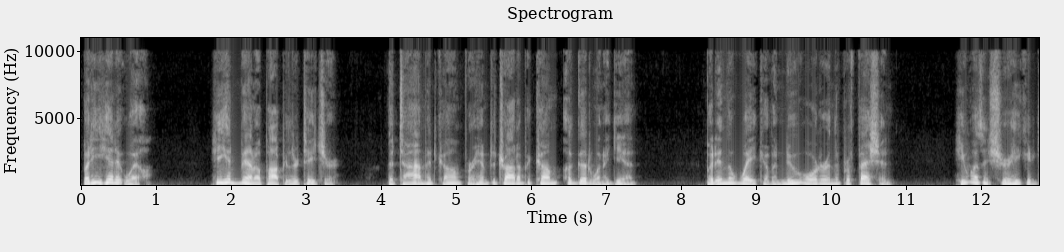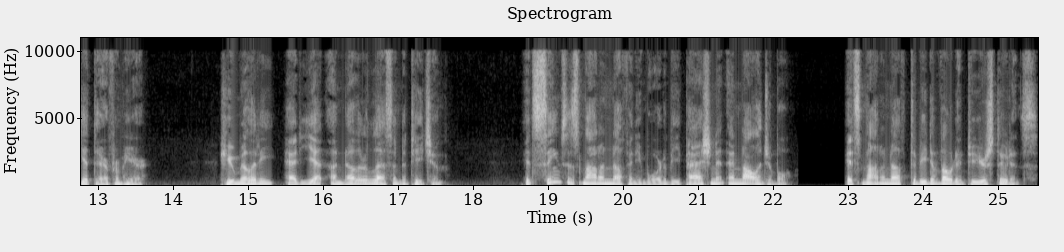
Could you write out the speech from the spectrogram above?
but he hid it well. He had been a popular teacher. The time had come for him to try to become a good one again. But in the wake of a new order in the profession, he wasn't sure he could get there from here. Humility had yet another lesson to teach him. It seems it's not enough anymore to be passionate and knowledgeable. It's not enough to be devoted to your students.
